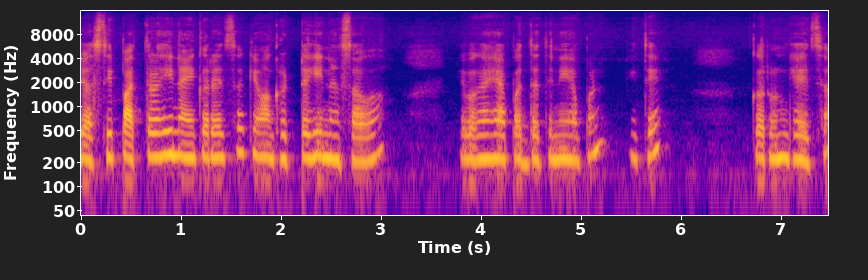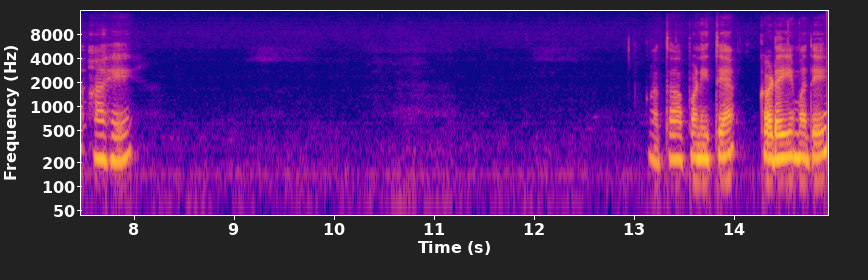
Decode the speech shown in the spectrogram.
जास्ती पातळही नाही करायचं किंवा घट्टही नसावं. हे बघा ह्या पद्धतीने आपण इथे करून घ्यायचं आहे. आता आपण इथे कढईमध्ये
